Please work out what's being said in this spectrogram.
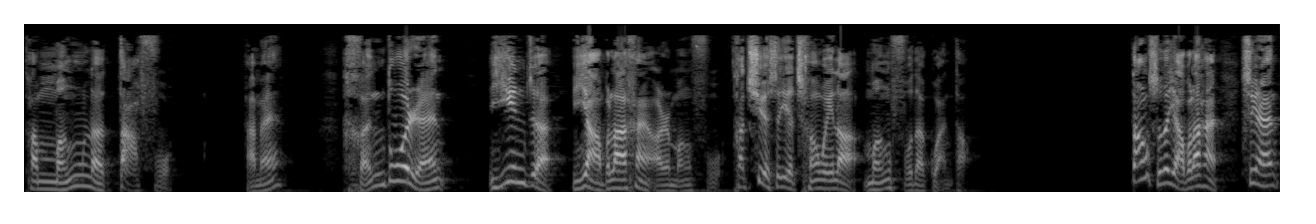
他蒙了大福，阿门。很多人因着亚伯拉罕而蒙福，他确实也成为了蒙福的管道。当时的亚伯拉罕虽然。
